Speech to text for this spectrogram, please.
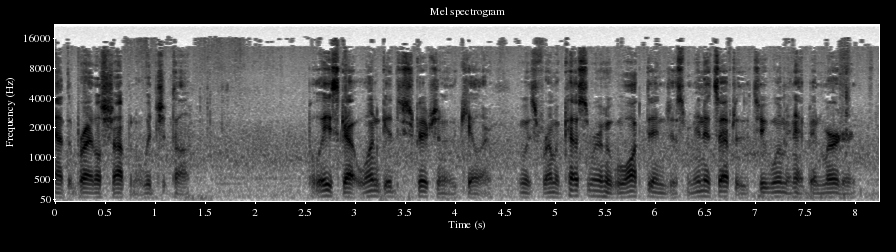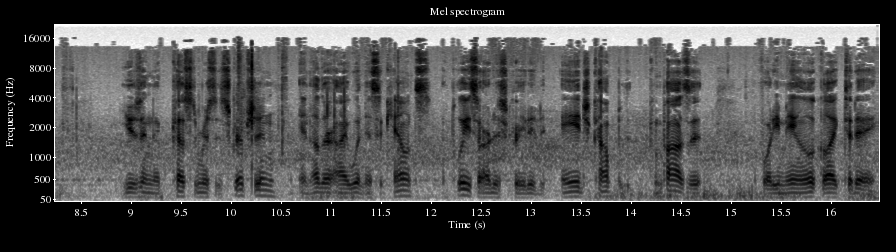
at the bridal shop in Wichita. Police got one good description of the killer. It was from a customer who walked in just minutes after the two women had been murdered. Using the customer's description and other eyewitness accounts, the police artist created age comp- composite of what he may look like today.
